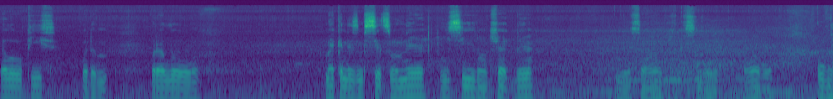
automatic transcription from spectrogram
That little piece with a with that little mechanism sits on there, and you see it on check there. And this, uh, you can see that. However, over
